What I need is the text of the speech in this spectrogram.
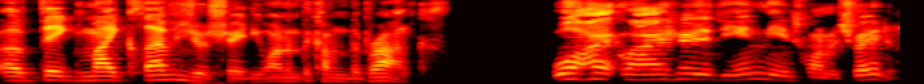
a big Mike Clevinger trade. You want him to come to the Bronx. Well, I, well, I heard that the Indians want to trade him.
